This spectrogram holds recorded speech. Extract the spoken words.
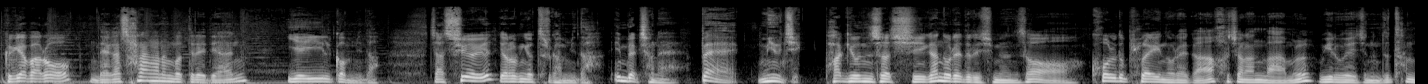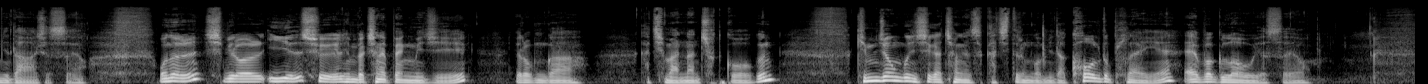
그게 바로 내가 사랑하는 것들에 대한 예의일 겁니다. 자, 수요일 여러분 곁으로 갑니다. 임백천의 백뮤직. 박윤서 씨가 노래 들으시면서 콜드플레이 노래가 허전한 마음을 위로해 주는 듯 합니다 하셨어요. 오늘 11월 2일 수요일 인백션의 백뮤직 여러분과 같이 만난 첫 곡은 김정근 씨가 청해서 같이 들은 겁니다. 콜드플레이의 Everglow였어요.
